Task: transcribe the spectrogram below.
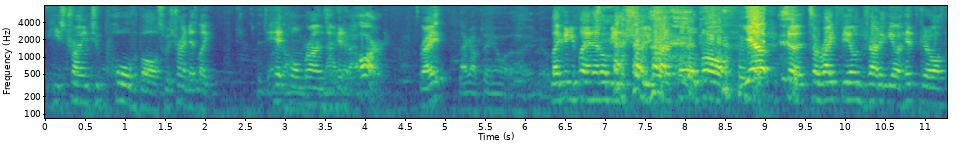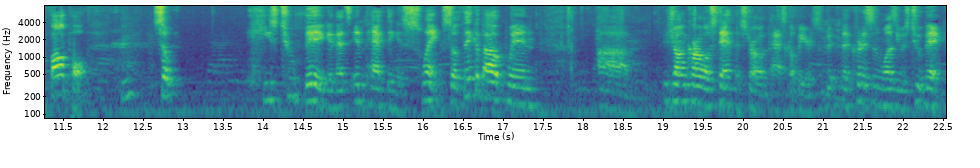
he's trying to pull the ball. So he's trying to like hit home runs and hit it it hard, right? Like I play on uh, MLB. Like when you play an MLB the show, you try to pull a ball Yep. to, to right field and try to you know, hit to go off the foul pole. So he's too big, and that's impacting his swing. So think about when um, Giancarlo Stanton struggled the past couple years. The criticism was he was too big.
